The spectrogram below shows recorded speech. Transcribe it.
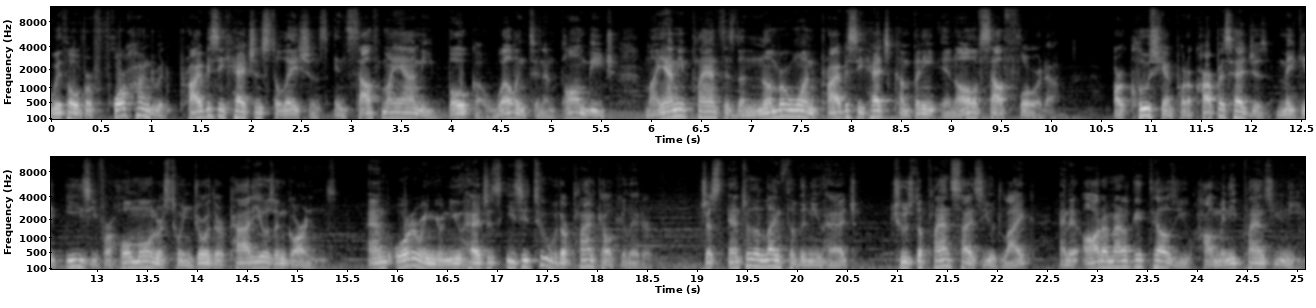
With over 400 privacy hedge installations in South Miami, Boca, Wellington, and Palm Beach, Miami Plants is the number one privacy hedge company in all of South Florida. Our Clusia and Podocarpus hedges make it easy for homeowners to enjoy their patios and gardens. And ordering your new hedge is easy too with our plant calculator. Just enter the length of the new hedge, choose the plant size you'd like, and it automatically tells you how many plants you need.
